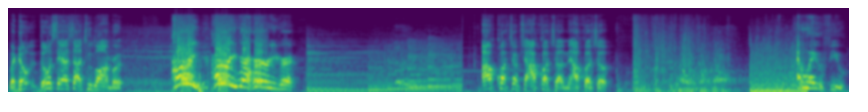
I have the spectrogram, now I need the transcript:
But don't don't stay outside too long, bro. Hurry! Hurry, bro! Hurry, bro! I'll clutch up. I'll clutch up, man. I'll clutch up. Away with you.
